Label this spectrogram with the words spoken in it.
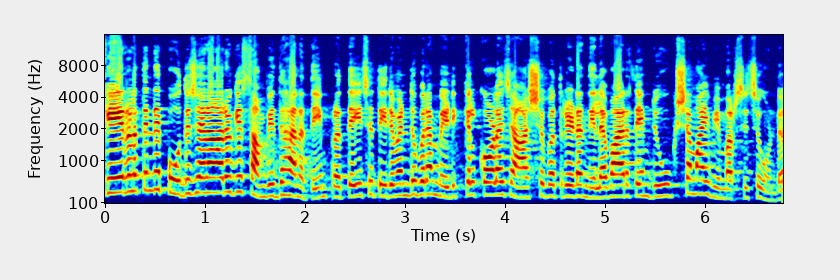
കേരളത്തിന്റെ പൊതുജനാരോഗ്യ സംവിധാനത്തെയും പ്രത്യേകിച്ച് തിരുവനന്തപുരം മെഡിക്കൽ കോളേജ് ആശുപത്രിയുടെ നിലവാരത്തെയും രൂക്ഷമായി വിമർശിച്ചുകൊണ്ട്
